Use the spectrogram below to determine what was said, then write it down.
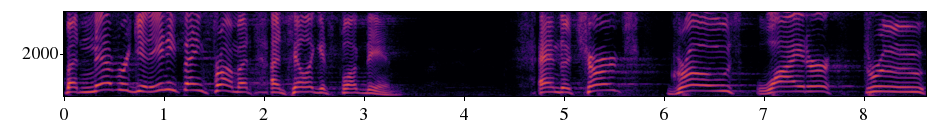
but never get anything from it until it gets plugged in. And the church grows wider through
